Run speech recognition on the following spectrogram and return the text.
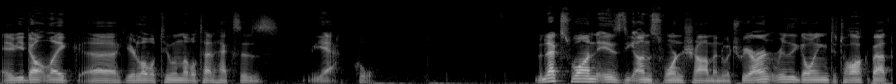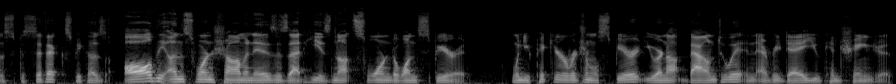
and if you don't like uh, your level two and level 10 hexes, yeah, cool. The next one is the Unsworn Shaman, which we aren't really going to talk about the specifics because all the Unsworn Shaman is is that he is not sworn to one spirit. When you pick your original spirit, you are not bound to it, and every day you can change it.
